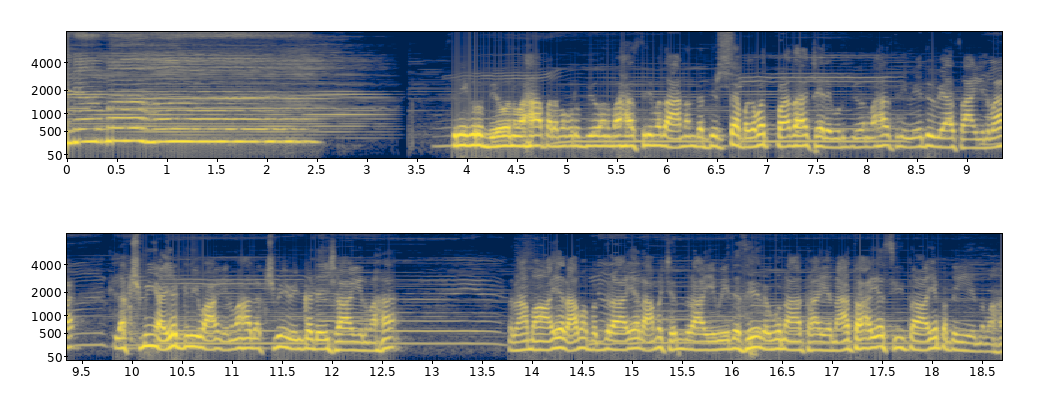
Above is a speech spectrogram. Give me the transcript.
नमः ಶ್ರೀ ಗುರುಭ್ಯೋ ನಮಃ ಪರಮಗುರುಭ್ಯೋ ನಮಃ ಶ್ರೀಮದ್ ಆನಂದ ತೀರ್ಥ ಭಗವತ್ಪಾದಾಚಾರ್ಯ ಗುರುಭ್ಯೋ ನಮಃ ಶ್ರೀ ವೇದವ್ಯಾಸ ಆಗಿರುವ ಲಕ್ಷ್ಮೀ ಅಯಗ್ರೀವ ಆಗಿ ನಮಃ ಲಕ್ಷ್ಮೀ ವೆಂಕಟೇಶ ಆಗಿ ನಮಃ ರಾಮಾಯ ರಾಮಭದ್ರಾಯ ರಾಮಚಂದ್ರಾಯ ವೇದಸೇ ರಘುನಾಥಾಯ ನಾಥಾಯ ಸೀತಾಯ ಪತೆಯೇ ನಮಃ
